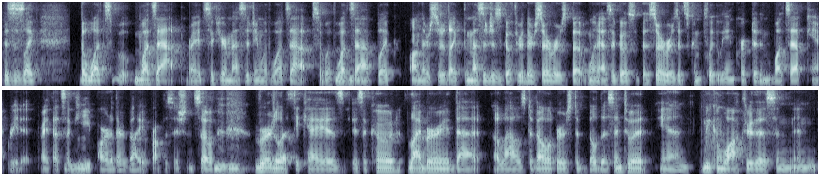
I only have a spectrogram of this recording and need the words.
this is like the what's WhatsApp, right? Secure messaging with WhatsApp. So with mm-hmm. WhatsApp, like on their sort, like the messages go through their servers, but when as it goes to the servers, it's completely encrypted and WhatsApp can't read it, right? That's a mm-hmm. key part of their value proposition. So mm-hmm. Virgil SDK is is a code library that allows developers to build this into it, and we can walk through this and, and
